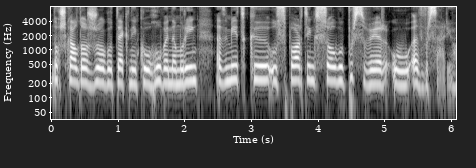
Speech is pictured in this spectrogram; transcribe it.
No rescaldo ao jogo, o técnico Ruben Amorim admite que o Sporting soube perceber o adversário.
